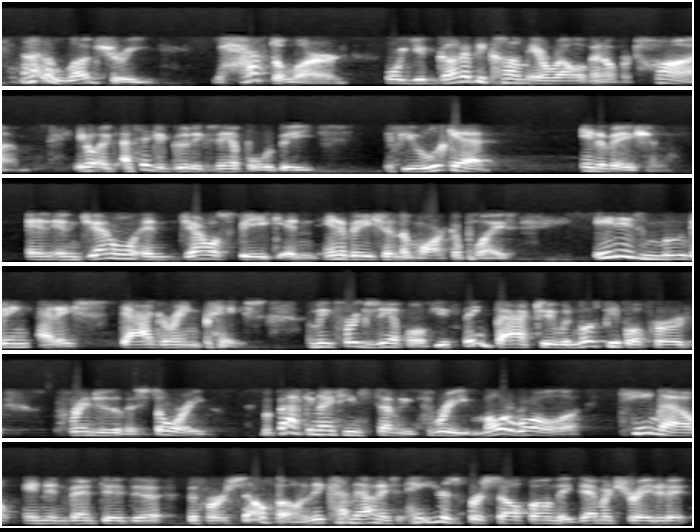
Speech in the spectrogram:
it's not a luxury. You have to learn or you're going to become irrelevant over time you know, I, think a good example would be if you look at innovation. In, in general, in general speak, in innovation in the marketplace, it is moving at a staggering pace. I mean, for example, if you think back to when most people have heard fringes of the story, but back in 1973, Motorola came out and invented uh, the first cell phone. And they come out and they said, hey, here's the first cell phone. They demonstrated it.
